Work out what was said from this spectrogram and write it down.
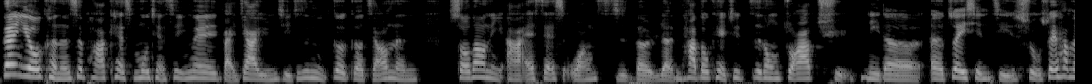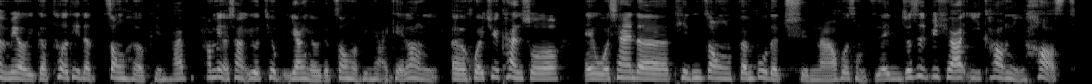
但也有可能是 Podcast 目前是因为百家云集，就是你各个只要能。收到你 RSS 网址的人，他都可以去自动抓取你的呃最新集数，所以他们没有一个特定的综合平台，他们有像 YouTube 一样有一个综合平台可以让你呃回去看说，诶，我现在的听众分布的群啊或什么之类，你就是必须要依靠你 Host，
